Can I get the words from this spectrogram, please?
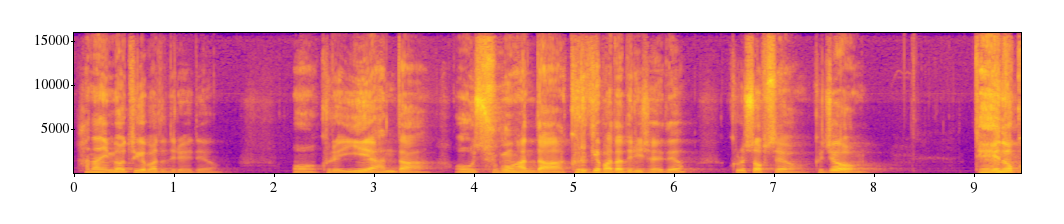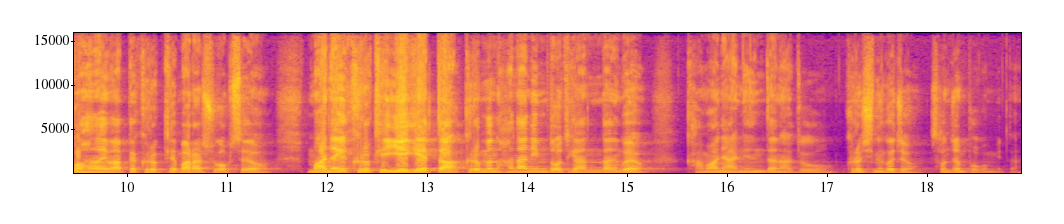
하나님이 어떻게 받아들여야 돼요? 어, 그래 이해한다. 어, 수긍한다. 그렇게 받아들이셔야 돼요? 그럴 수 없어요. 그죠? 대놓고 하나님 앞에 그렇게 말할 수가 없어요. 만약에 그렇게 얘기했다. 그러면 하나님도 어떻게 한다는 거예요? 가만히 안 있는다 나도. 그러시는 거죠. 선전포고입니다.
